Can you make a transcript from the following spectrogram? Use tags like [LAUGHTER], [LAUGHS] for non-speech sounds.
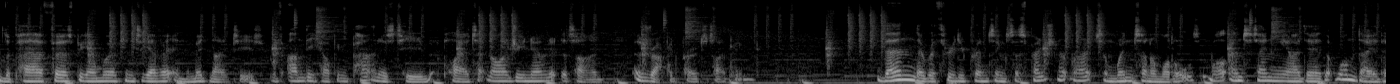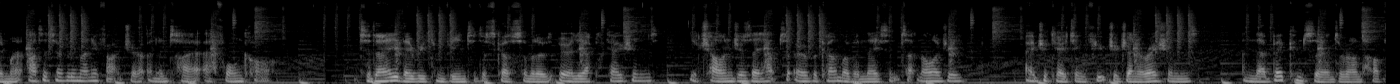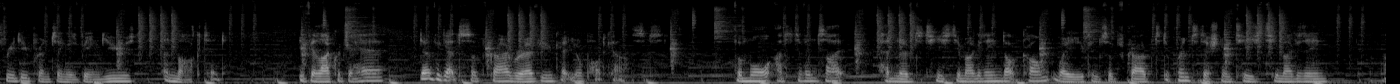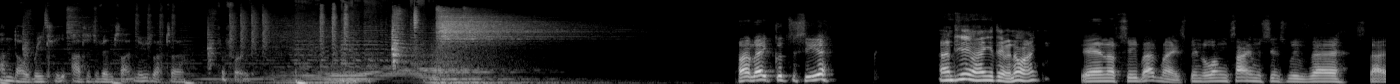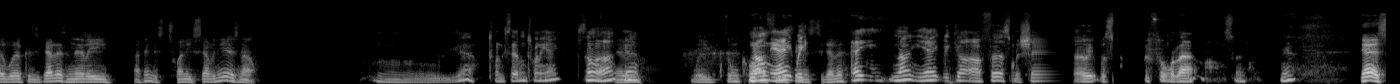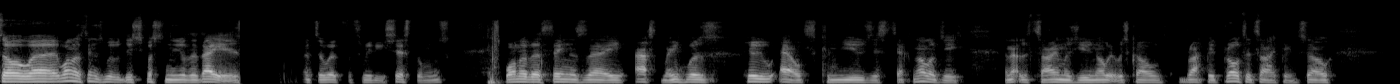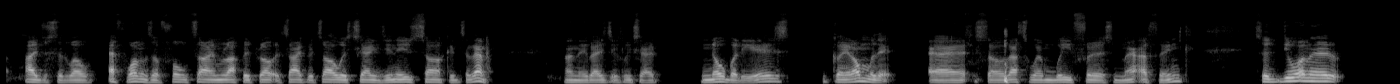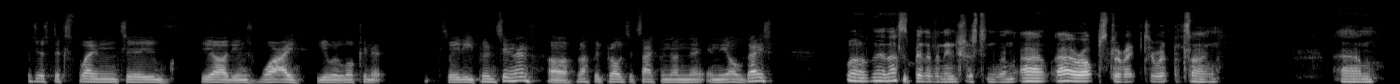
The pair first began working together in the mid 90s, with Andy helping Pat and his team apply a technology known at the time as rapid prototyping. Then they were 3D printing suspension uprights and wind tunnel models while entertaining the idea that one day they might additively manufacture an entire F1 car. Today they reconvene to discuss some of those early applications, the challenges they had to overcome of a nascent technology, educating future generations, and their big concerns around how 3D printing is being used and marketed. If you like what you hear, don't forget to subscribe wherever you get your podcasts. For more additive insight, head over to tctmagazine.com where you can subscribe to the print edition of TCT Magazine and our weekly Additive Insight newsletter for free. Hi, mate. Good to see you. And you, how you doing? All right. Yeah, not too bad, mate. It's been a long time since we've uh, started working together. It's Nearly, I think it's 27 years now. Mm, yeah, 27, 28, something like that. Yeah. We've done quite a few things we, together. eight- 98, we got our first machine. So it was before that. So, yeah. Yeah, so uh, one of the things we were discussing the other day is I went to work for 3D Systems. One of the things they asked me was who else can use this technology? And at the time, as you know, it was called rapid prototyping. So I just said, well, F1 is a full time rapid prototype. It's always changing. Who's talking to them? And they basically said, nobody is. Going on with it. Uh, so that's when we first met, I think. So do you want to just explain to the audience why you were looking at 3D printing then, or rapid prototyping on the, in the old days? Well, that's a bit of an interesting one. Our, our ops director at the time, um,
